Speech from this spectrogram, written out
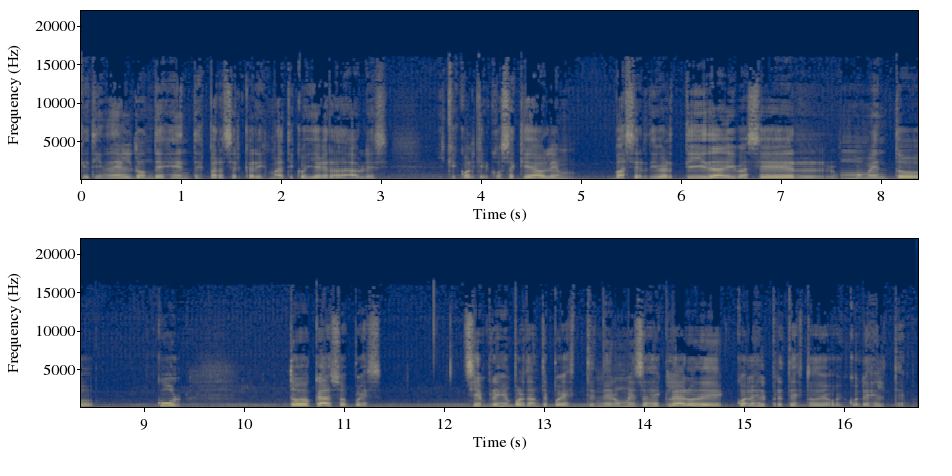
que tienen el don de gentes para ser carismáticos y agradables y que cualquier cosa que hablen va a ser divertida y va a ser un momento cool. En todo caso, pues siempre es importante pues tener un mensaje claro de cuál es el pretexto de hoy, cuál es el tema.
